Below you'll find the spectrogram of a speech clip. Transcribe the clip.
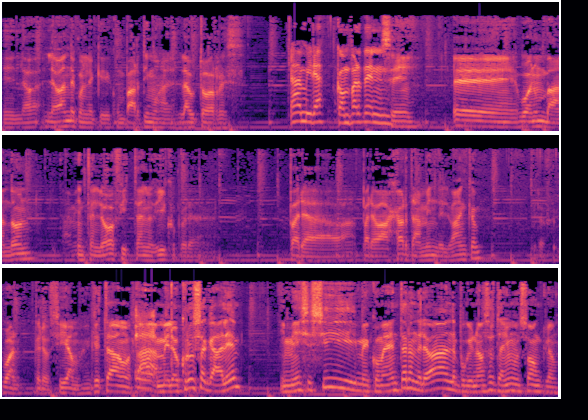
eh, la, la banda con la que compartimos a Lau Torres. Ah, mira, comparten. Sí, eh, bueno, un bandón, también está en office, están los discos para, para, para bajar también del. Pero, bueno, pero sigamos, ¿en qué estábamos? Eh. Ah, me lo cruza Caleb y me dice, sí, me comentaron de la banda porque nosotros teníamos un SoundCloud.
